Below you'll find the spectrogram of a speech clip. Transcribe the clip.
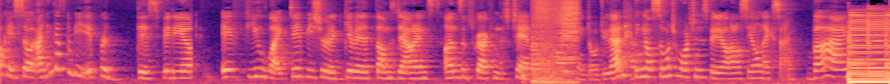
Okay, so I think that's gonna be it for this video. If you liked it, be sure to give it a thumbs down and unsubscribe from this channel. And don't do that. Thank y'all so much for watching this video, and I'll see y'all next time. Bye!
